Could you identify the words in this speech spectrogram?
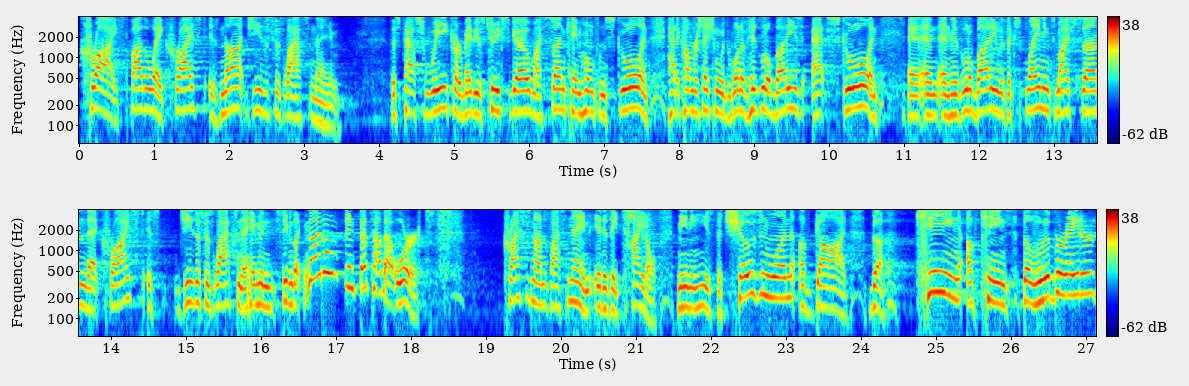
Christ. By the way, Christ is not Jesus' last name. This past week, or maybe it was two weeks ago, my son came home from school and had a conversation with one of his little buddies at school. And, and, and his little buddy was explaining to my son that Christ is Jesus' last name. And Stephen's like, No, I don't think that's how that works. Christ is not his last name, it is a title, meaning he is the chosen one of God, the King of kings, the liberator,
